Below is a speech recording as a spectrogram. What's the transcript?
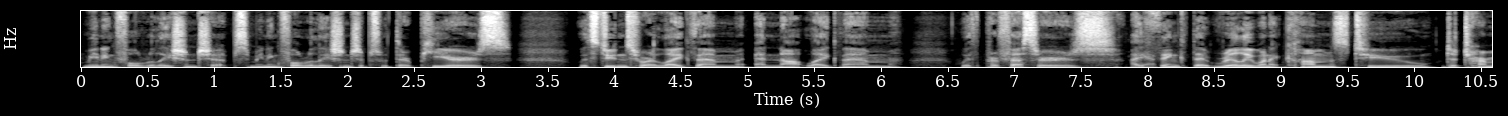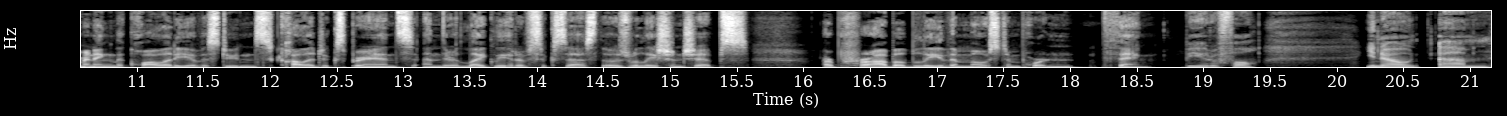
meaningful relationships, meaningful relationships with their peers, with students who are like them and not like them with professors. I think that really, when it comes to determining the quality of a student's college experience and their likelihood of success, those relationships are probably the most important thing. Beautiful. You know, um,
